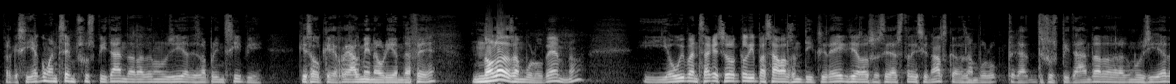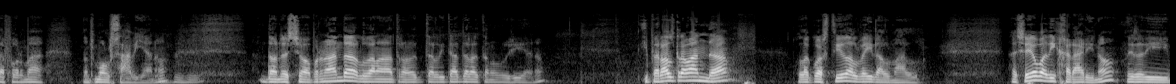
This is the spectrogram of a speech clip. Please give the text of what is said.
Perquè si ja comencem sospitant de la tecnologia des del principi, que és el que realment hauríem de fer, no la desenvolupem, no? I jo vull pensar que això és el que li passava als antics grecs i a les societats tradicionals, que, que sospitaven de la tecnologia de forma doncs, molt sàvia, no? Uh mhm. -huh. Doncs això, per una banda, el de la neutralitat de la tecnologia, no? I per altra banda, la qüestió del bé i del mal. Això ja ho va dir Harari, no? És a dir,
